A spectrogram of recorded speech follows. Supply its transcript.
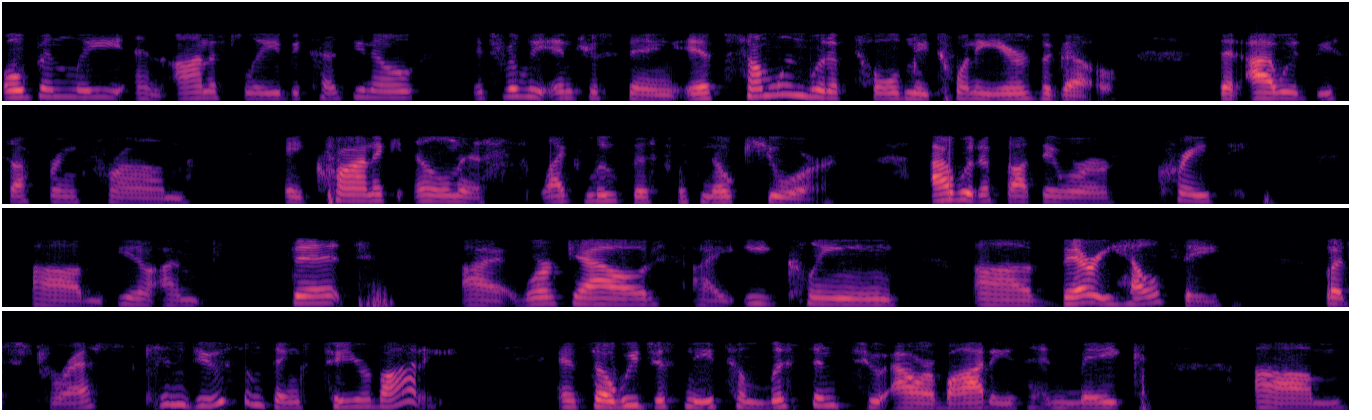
openly and honestly because, you know, it's really interesting. If someone would have told me 20 years ago that I would be suffering from a chronic illness like lupus with no cure, I would have thought they were crazy. Um, you know, I'm fit, I work out, I eat clean, uh, very healthy, but stress can do some things to your body. And so we just need to listen to our bodies and make um,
